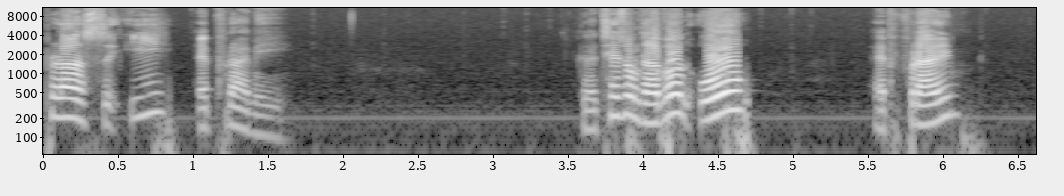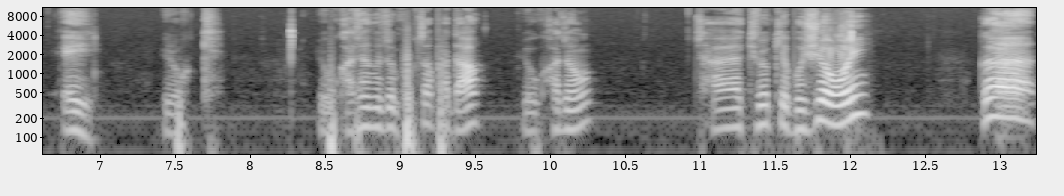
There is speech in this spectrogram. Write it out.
플러스 2 f 프라임 a. 그 최종 답은 5 f 프라임 a. 이렇게. 요 과정이 좀 복잡하다. 요 과정 잘 기록해 보시오. 끝.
